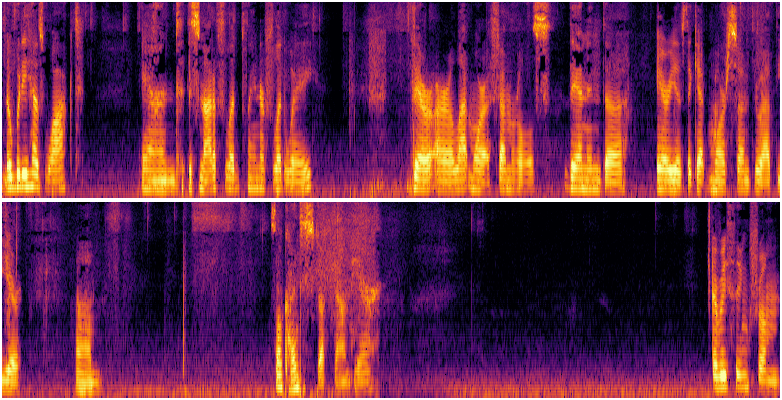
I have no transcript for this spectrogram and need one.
nobody has walked, and it's not a floodplain or floodway, there are a lot more ephemerals than in the areas that get more sun throughout the year. Um, there's all kinds of stuff down here. Everything from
